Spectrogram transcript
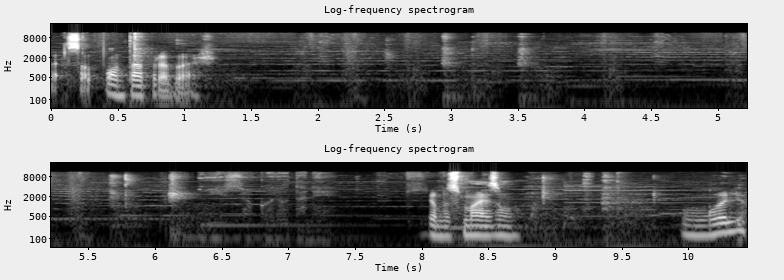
é só apontar para baixo. Temos mais um, um olho.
